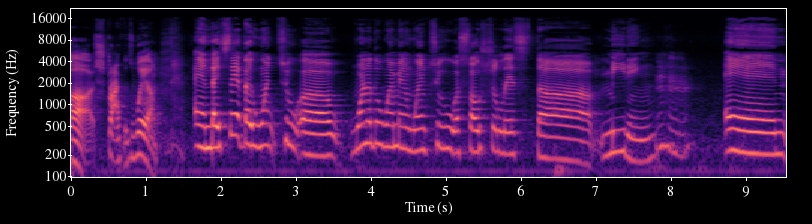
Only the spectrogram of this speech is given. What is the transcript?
uh, strife as well. And they said they went to uh, one of the women went to a socialist uh, meeting. Mm-hmm and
